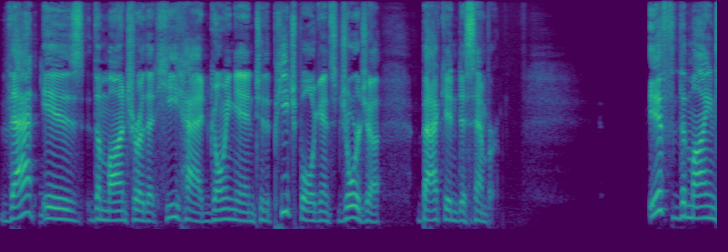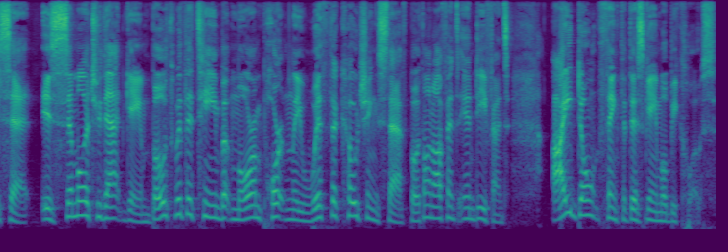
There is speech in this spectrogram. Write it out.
That is the mantra that he had going into the Peach Bowl against Georgia back in December. If the mindset is similar to that game, both with the team, but more importantly, with the coaching staff, both on offense and defense, I don't think that this game will be close.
